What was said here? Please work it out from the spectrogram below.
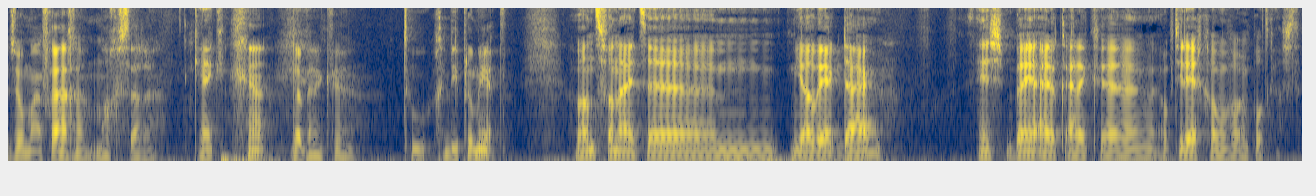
zomaar vragen mag stellen. Kijk. Ja, daar ben ik toe gediplomeerd. Want vanuit ehm, jouw werk daar is, ben je eigenlijk, eigenlijk op het idee gekomen voor een podcast.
